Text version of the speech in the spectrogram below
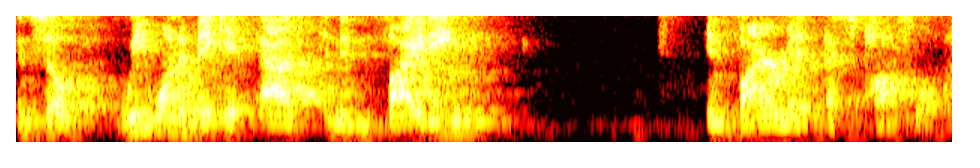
And so we want to make it as an inviting environment as possible.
